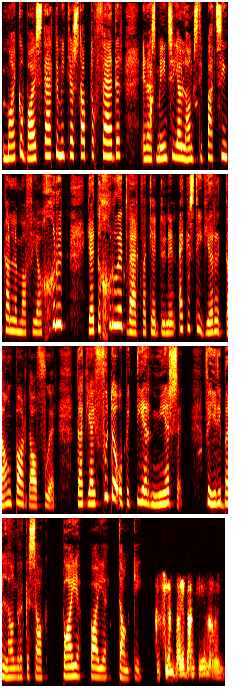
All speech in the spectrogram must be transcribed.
Michael baie sterkte met jou stap tog verder en as mense jou langs die pad sien kan hulle maar vir jou groet. Jy het 'n groot werk wat jy doen en ek is die Here dankbaar daarvoor dat jy voete op die teer neersit vir hierdie belangrike saak. Baie baie dankie. Geseën baie dankie Lorraine.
